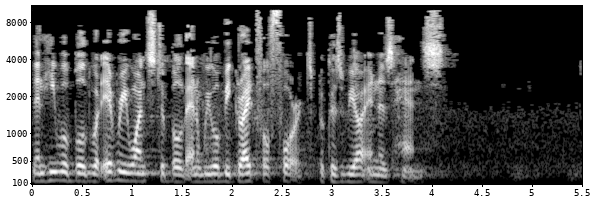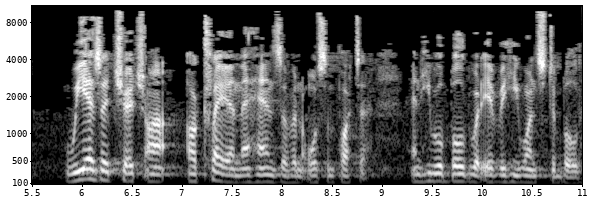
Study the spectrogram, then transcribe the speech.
then He will build whatever He wants to build and we will be grateful for it because we are in His hands. We as a church are, are clay in the hands of an awesome potter and He will build whatever He wants to build.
